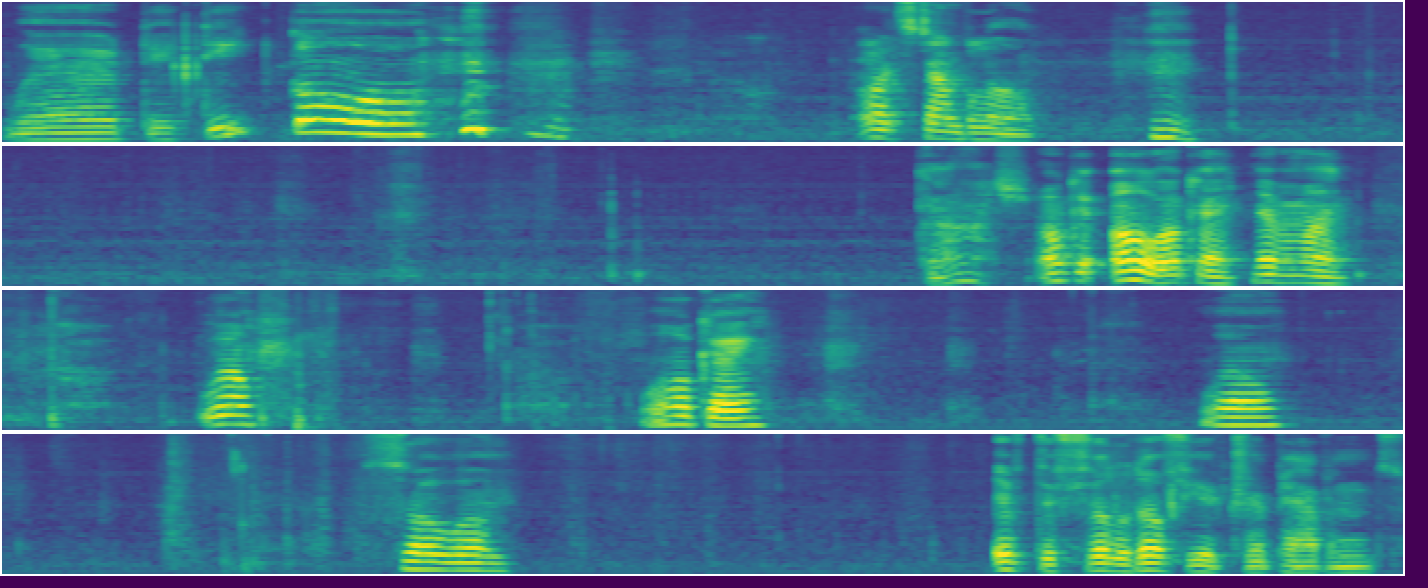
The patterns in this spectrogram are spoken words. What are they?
Where did it go? oh, it's down below. Gosh. Okay. Oh, okay. Never mind. Well, well, okay. Well, so, um, if the Philadelphia trip happens,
